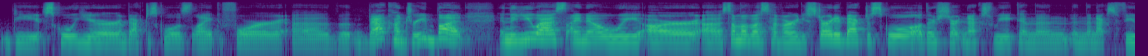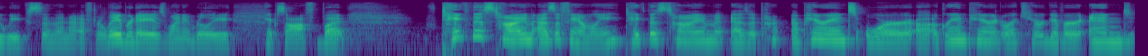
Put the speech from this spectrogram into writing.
the school year and back to school is like for uh, the, that country. But in the US, I know we are, uh, some of us have already started back to school, others start next week, and then in the next few weeks, and then after Labor Day is when it really kicks off. But take this time as a family, take this time as a, a parent or uh, a grandparent or a caregiver, and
